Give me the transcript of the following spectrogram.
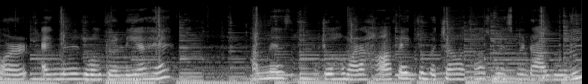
और एग मैंने रोल कर लिया है। अब मैं जो हमारा हाफ़ एग जो बचा हुआ था, उसमें इसमें डाल दूँगी।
